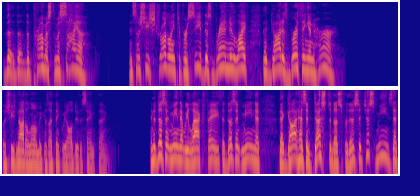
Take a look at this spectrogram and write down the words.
the, the, the promised Messiah? And so she's struggling to perceive this brand new life that God is birthing in her. But she's not alone because I think we all do the same thing. And it doesn't mean that we lack faith. It doesn't mean that, that God hasn't destined us for this. It just means that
